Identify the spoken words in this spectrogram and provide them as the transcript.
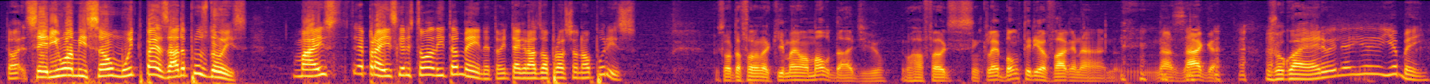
Então seria uma missão muito pesada para os dois. Mas é para isso que eles estão ali também, né? Estão integrados ao profissional por isso. O pessoal tá falando aqui, mas é uma maldade, viu? O Rafael disse assim, Clebão teria vaga na, na, zaga. Jogo aéreo ele ia, ia bem.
